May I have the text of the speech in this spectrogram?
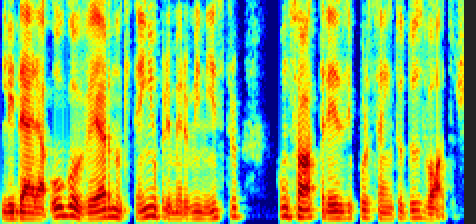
lidera o governo, que tem o primeiro-ministro, com só 13% dos votos.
